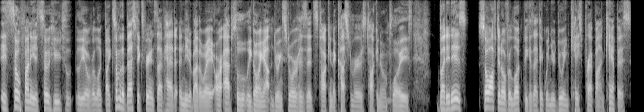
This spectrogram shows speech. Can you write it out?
It's so funny. It's so hugely overlooked. Like some of the best experiences I've had, Anita, by the way, are absolutely going out and doing store visits, talking to customers, talking to mm-hmm. employees. But it is so often overlooked because I think when you're doing case prep on campus,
